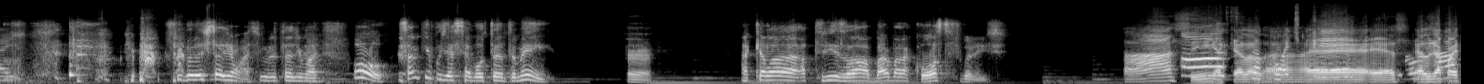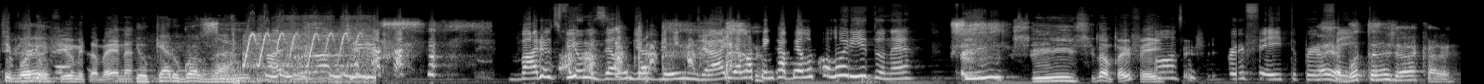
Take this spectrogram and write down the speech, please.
ai. Figurante tá demais, figurante tá demais. Ô, sabe quem podia ser a Botan também? É. Aquela atriz lá, a Bárbara Costa, figurante. Ah, sim, Nossa, aquela lá. pode crer. É, essa. Ela já participou de um É. filme também, né? Eu quero gozar. Vários filmes ela já vem já e ela tem cabelo colorido, né? Sim, Sim, sim. Não, perfeito. Nossa, perfeito. perfeito, é, perfeito. é Botan já, cara.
